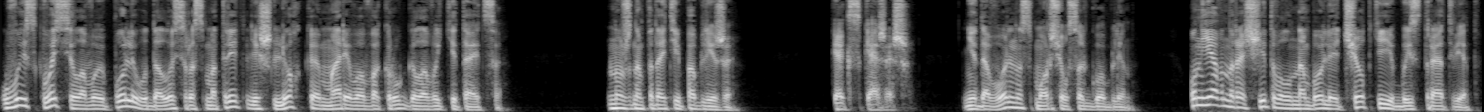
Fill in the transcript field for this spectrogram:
Увы, сквозь силовое поле удалось рассмотреть лишь легкое марево вокруг головы китайца. Нужно подойти поближе». «Как скажешь». Недовольно сморщился гоблин. Он явно рассчитывал на более четкий и быстрый ответ.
